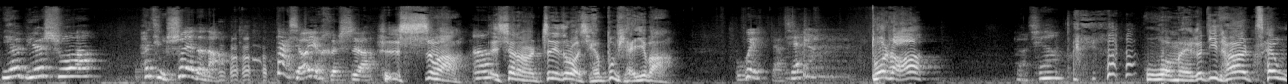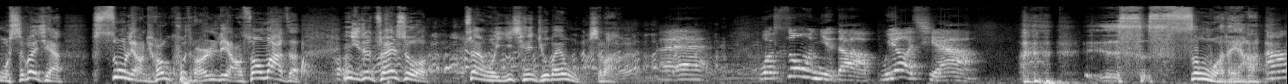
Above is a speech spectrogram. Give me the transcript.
你还别说，还挺帅的呢，大小也合适，是是吗？嗯夏总，这得多少钱？不便宜吧？不贵，两千，多少？两千啊。我买个地摊才五十块钱，送两条裤腿，两双袜子，你这转手赚我一千九百五是吧？哎，我送你的，不要钱啊。送送我的呀？啊，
